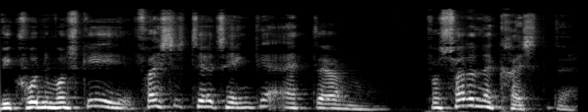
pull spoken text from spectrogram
vi kunne måske fristes til at tænke, at øh, for sådanne kristne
